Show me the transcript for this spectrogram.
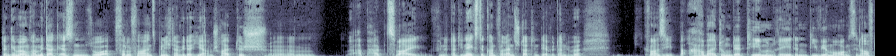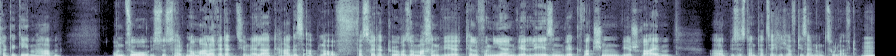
dann gehen wir irgendwann Mittagessen. So ab Viertel vor eins bin ich dann wieder hier am Schreibtisch. Ähm, ab halb zwei findet dann die nächste Konferenz statt, in der wir dann über die quasi Bearbeitung der Themen reden, die wir morgens in Auftrag gegeben haben. Und so ist es halt normaler redaktioneller Tagesablauf, was Redakteure so machen. Wir telefonieren, wir lesen, wir quatschen, wir schreiben bis es dann tatsächlich auf die Sendung zuläuft. Mhm.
